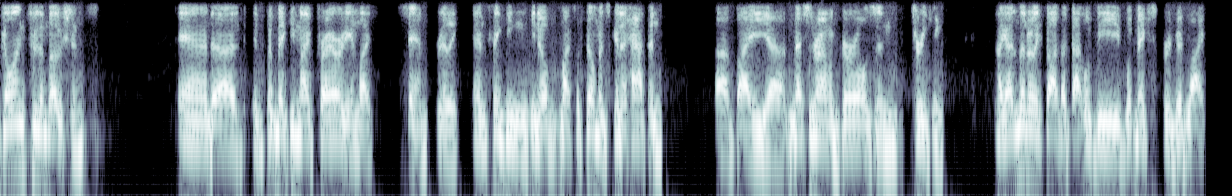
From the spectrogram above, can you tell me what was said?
going through the motions and uh, making my priority in life sin really, and thinking you know my fulfillment's going to happen uh, by uh, messing around with girls and drinking. Like I literally thought that that would be what makes for a good life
